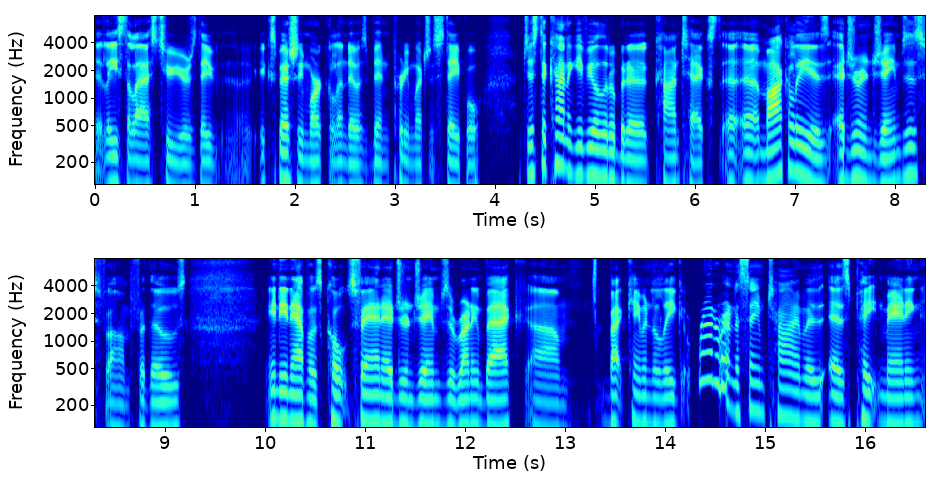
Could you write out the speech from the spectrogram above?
at least the last two years, they've, uh, especially Mark Galindo, has been pretty much a staple. Just to kind of give you a little bit of context, uh, uh, is Edgerrin James's. Um, for those Indianapolis Colts fan, Edgerrin James, a running back, um, back came into the league right around the same time as, as Peyton Manning,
